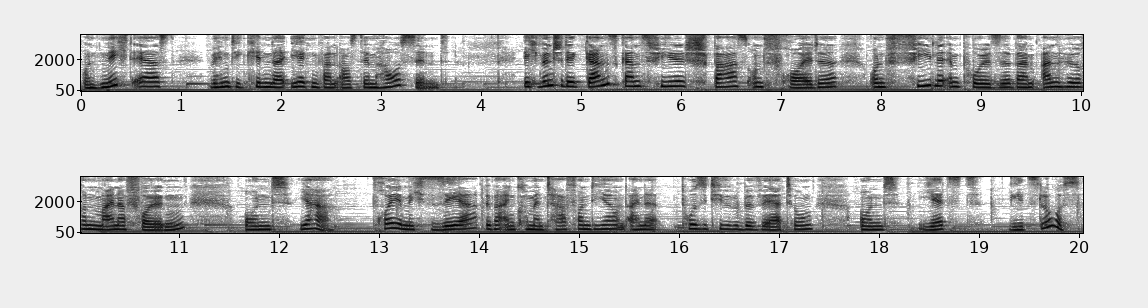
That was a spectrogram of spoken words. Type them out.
und nicht erst, wenn die Kinder irgendwann aus dem Haus sind. Ich wünsche dir ganz, ganz viel Spaß und Freude und viele Impulse beim Anhören meiner Folgen. Und ja, freue mich sehr über einen Kommentar von dir und eine positive Bewertung. Und jetzt geht's los.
